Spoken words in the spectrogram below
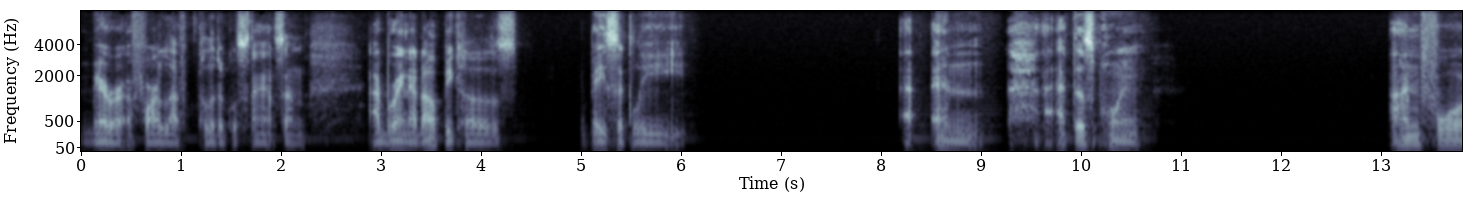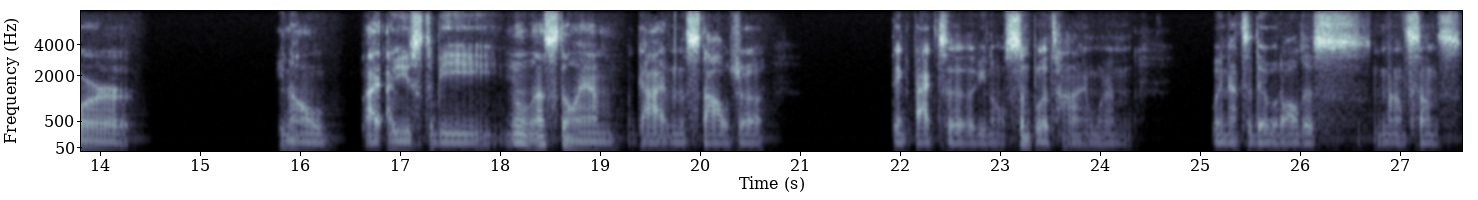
mirror a far left political stance. And I bring that up because basically, and at this point, I'm for, you know, I, I used to be, you know, I still am a guy of nostalgia. Think back to, you know, simpler time when we not to deal with all this nonsense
